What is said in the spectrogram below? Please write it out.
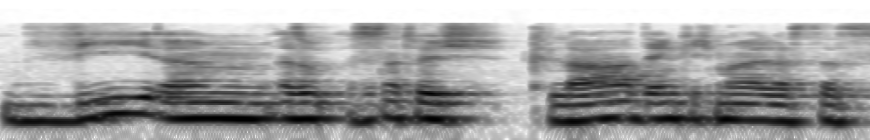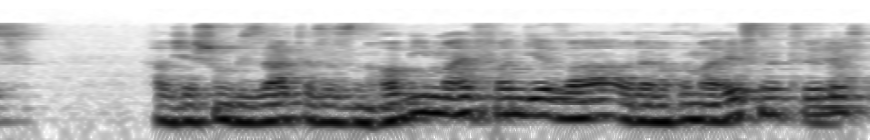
Wie, ähm, also es ist natürlich klar, denke ich mal, dass das, habe ich ja schon gesagt, dass das ein Hobby mal von dir war oder noch immer ist natürlich.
